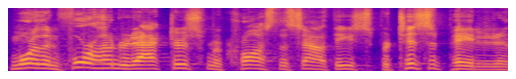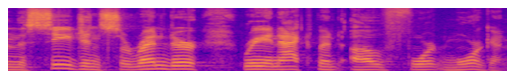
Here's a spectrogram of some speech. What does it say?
More than 400 actors from across the Southeast participated in the siege and surrender reenactment of Fort Morgan.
